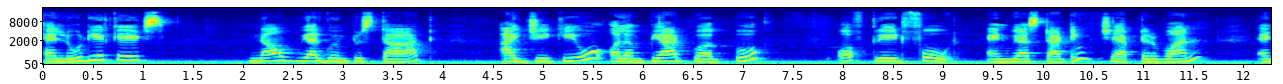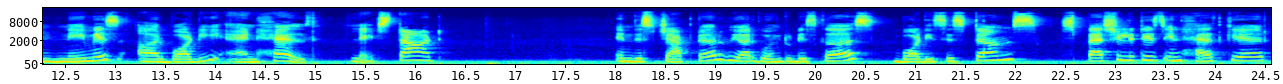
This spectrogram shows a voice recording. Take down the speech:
Hello dear kids. Now we are going to start IGKO Olympiad workbook of grade 4 and we are starting chapter 1 and name is our body and health. Let's start. In this chapter we are going to discuss body systems, specialties in healthcare,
